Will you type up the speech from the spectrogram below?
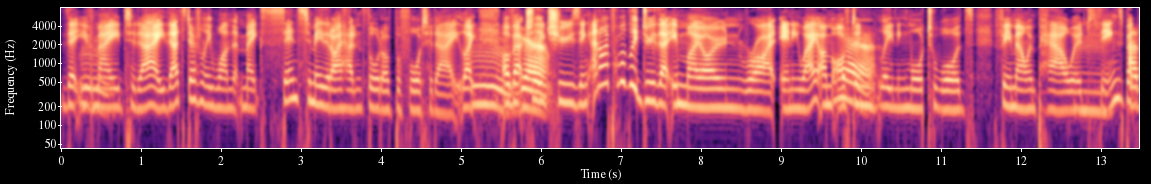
that you've made today, that's definitely one that makes sense to me that I hadn't thought of before today. Like Mm, of actually yeah. choosing, and I probably do that in my own right anyway. I'm Yeah. often leaning more towards female empowered things, but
